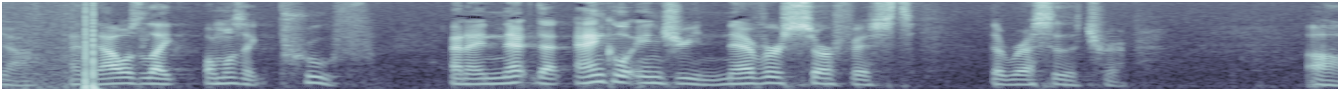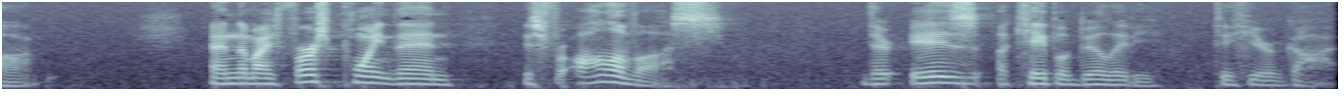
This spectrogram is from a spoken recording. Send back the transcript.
Yeah, and that was like almost like proof. And I ne- that ankle injury never surfaced the rest of the trip. Uh, and then my first point then is for all of us, there is a capability to hear God.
